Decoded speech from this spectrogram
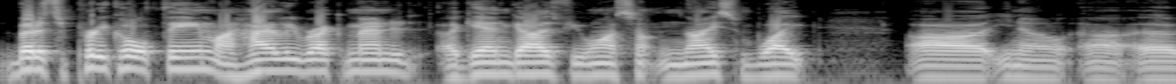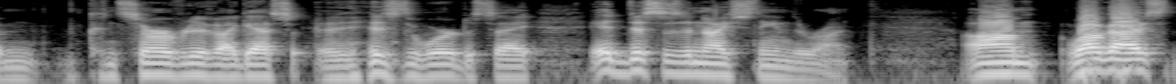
but it's a pretty cool theme. I highly recommend it. Again, guys, if you want something nice and white, uh, you know, uh, um, conservative, I guess is the word to say. It, this is a nice theme to run. Um, well, guys,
